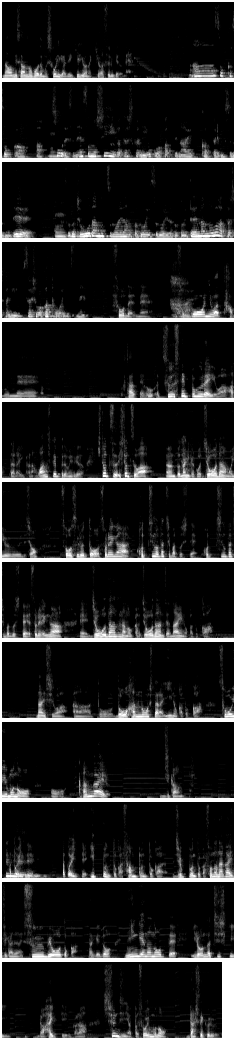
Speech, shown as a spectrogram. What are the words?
直美さんの方でも処理ができるような気はするけどね。ああ、そっかそっか。あ、うん、そうですね。そのシーンが確かによく分かってないかったりもするので、うん、それが冗談のつもりなのか、どういうつもりなのかみたいなのは、確かに最初分かった方がいいですね。そうだよね。はい、そこには多分ね、二、ツーステップぐらいはあったらいいかな。ワンステップでもいいんだけど、一つ、一つは、うんと何かこう冗談を言うでしょ？そうすると、それがこっちの立場として、こっちの立場として、それが、えー、冗談なのか冗談じゃないのかとか、ないしは、あとどう反応したらいいのかとか、そういうものを考える時間。かといって、かといって1分とか3分とか10分とかそんな長い時間じゃない。数秒とかだけど、人間の脳っていろんな知識が入っているから、瞬時にやっぱりそういうものを出してくる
